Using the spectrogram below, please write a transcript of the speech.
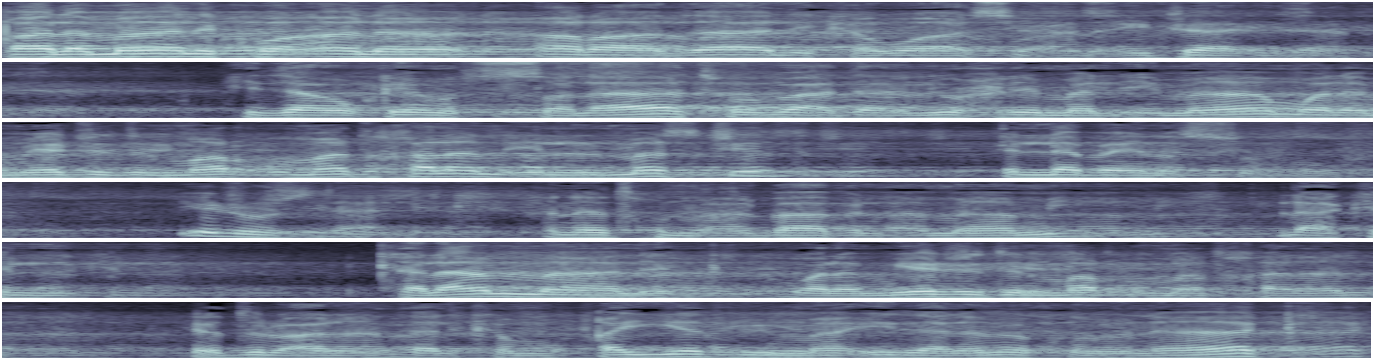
قال مالك وأنا أرى ذلك واسعا أي جائزا. إذا أقيمت الصلاة وبعد أن يحرم الإمام ولم يجد المرء مدخلا إلى المسجد إلا بين الصفوف. يجوز ذلك. أن يدخل مع الباب الأمامي لكن كلام مالك ولم يجد المرء مدخلا يدل على ذلك مقيد بما إذا لم يكن هناك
